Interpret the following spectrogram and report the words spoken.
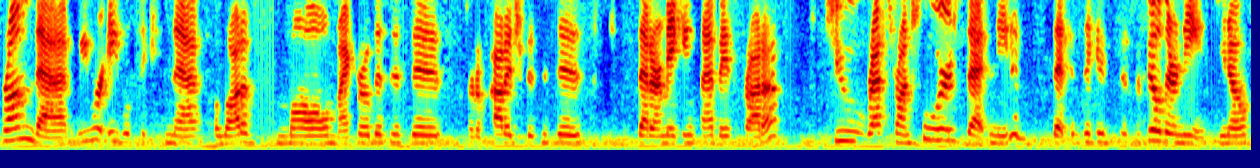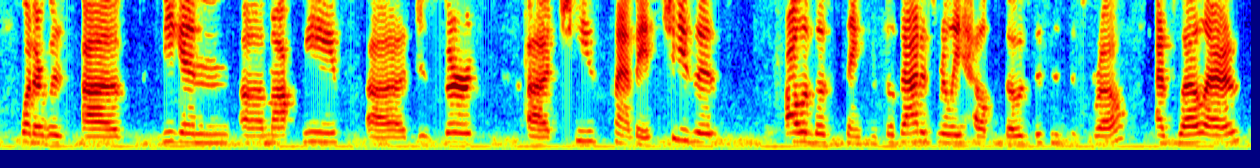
from that, we were able to connect a lot of small micro businesses, sort of cottage businesses that are making plant-based products to restaurateurs that needed that they could fulfill their needs. You know, whether it was uh, vegan uh, mock meats, uh, desserts, uh, cheese, plant-based cheeses, all of those things. And so that has really helped those businesses grow as well as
